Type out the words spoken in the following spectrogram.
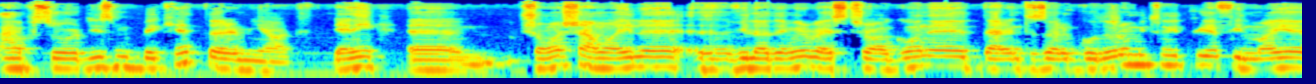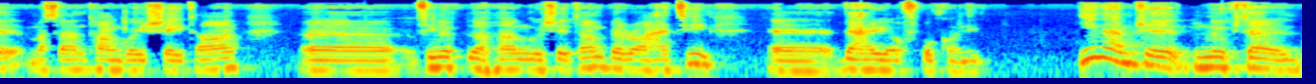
ابسوردیسم بکت داره میاد. یعنی شما شمایل ویلادمیر و استراگون در انتظار گودو رو می‌تونید توی فیلم های مثلا تانگوی شیطان فیلم تانگوی شیطان به راحتی دریافت بکنید. این هم که نکته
